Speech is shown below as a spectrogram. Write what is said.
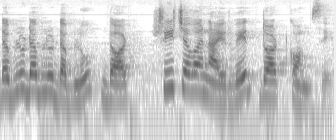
डब्ल्यू से।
